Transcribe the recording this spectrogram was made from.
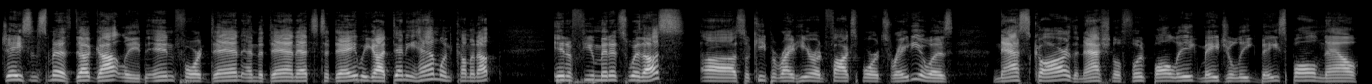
Jason Smith, Doug Gottlieb in for Dan and the Danettes today. We got Denny Hamlin coming up in a few minutes with us. Uh, so keep it right here on Fox Sports Radio as NASCAR, the National Football League, Major League Baseball now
